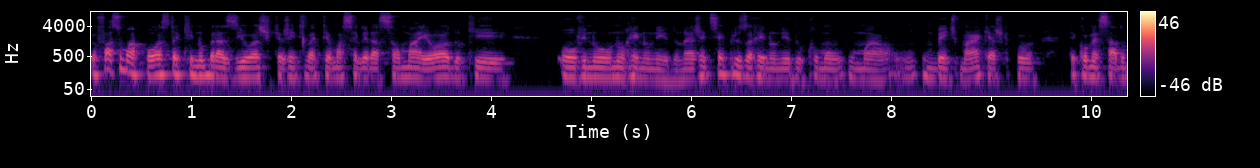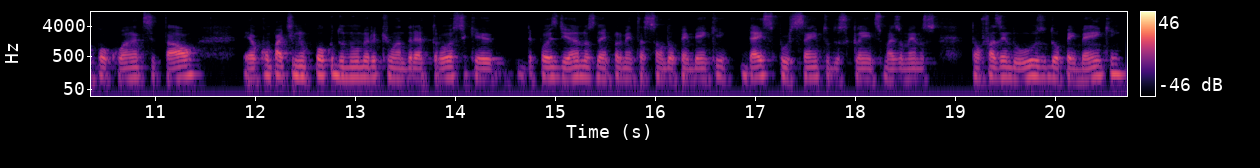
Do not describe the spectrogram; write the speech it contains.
Eu faço uma aposta que no Brasil acho que a gente vai ter uma aceleração maior do que houve no, no, Reino Unido. Né? A gente sempre usa o Reino Unido como uma, um, benchmark, acho que por ter começado um pouco antes e tal. Eu compartilho um pouco do número que o André trouxe, que depois de anos da implementação do Open Banking, 10% dos clientes, mais ou menos, estão fazendo uso do Open Banking,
